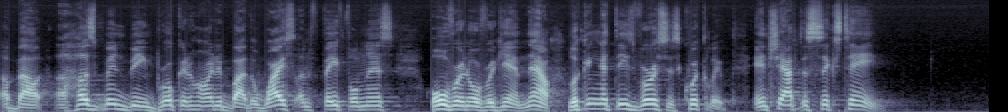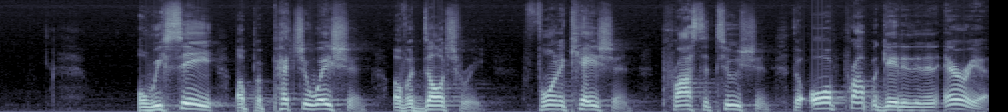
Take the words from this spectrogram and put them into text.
about a husband being brokenhearted by the wife's unfaithfulness over and over again. Now, looking at these verses quickly, in chapter 16, we see a perpetuation of adultery, fornication, prostitution. They're all propagated in an area.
